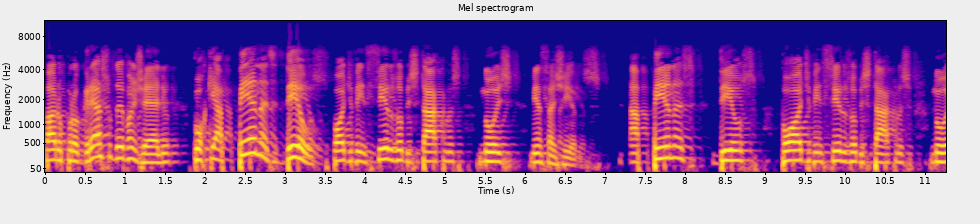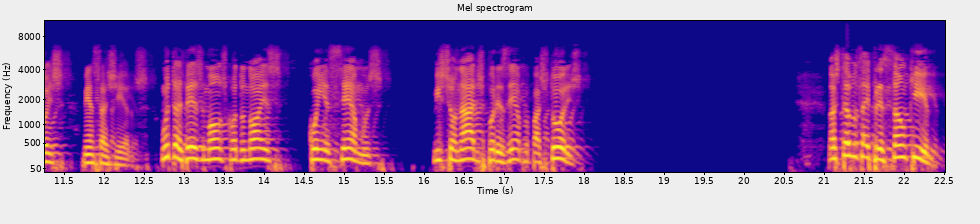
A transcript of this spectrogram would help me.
para o progresso do Evangelho, porque apenas Deus pode vencer os obstáculos nos mensageiros. Apenas Deus pode vencer os obstáculos nos mensageiros. Muitas vezes, irmãos, quando nós conhecemos missionários, por exemplo, pastores, nós temos a impressão que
